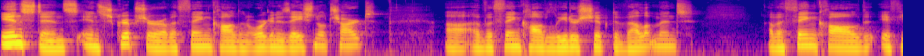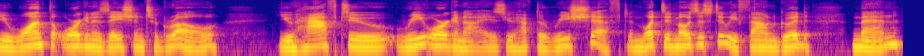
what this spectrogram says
instance in Scripture of a thing called an organizational chart, uh, of a thing called leadership development, of a thing called if you want the organization to grow, you have to reorganize, you have to reshift. And what did Moses do? He found good men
